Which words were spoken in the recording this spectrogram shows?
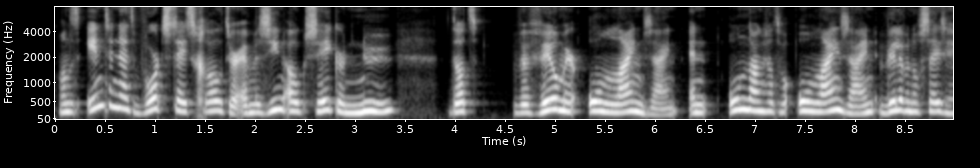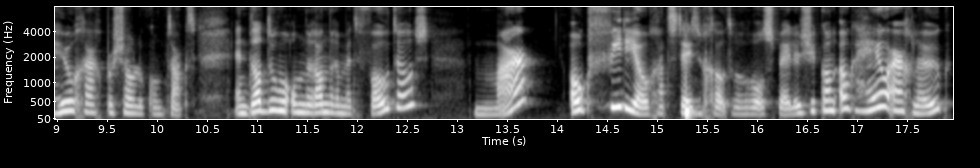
Want het internet wordt steeds groter. En we zien ook zeker nu dat we veel meer online zijn. En ondanks dat we online zijn, willen we nog steeds heel graag persoonlijk contact. En dat doen we onder andere met foto's. Maar ook video gaat steeds een grotere rol spelen. Dus je kan ook heel erg leuk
